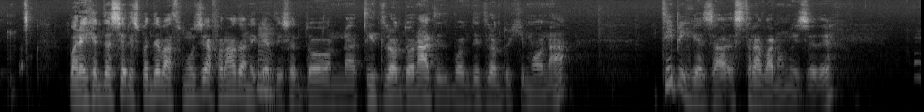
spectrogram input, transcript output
Μπορεί να έχει 4-5 βαθμούς διαφορά όταν κέρδισε τον α, τίτλο, τον άτυπο τίτλο του χειμώνα. Τι πήγε ζα- στραβά, νομίζετε;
